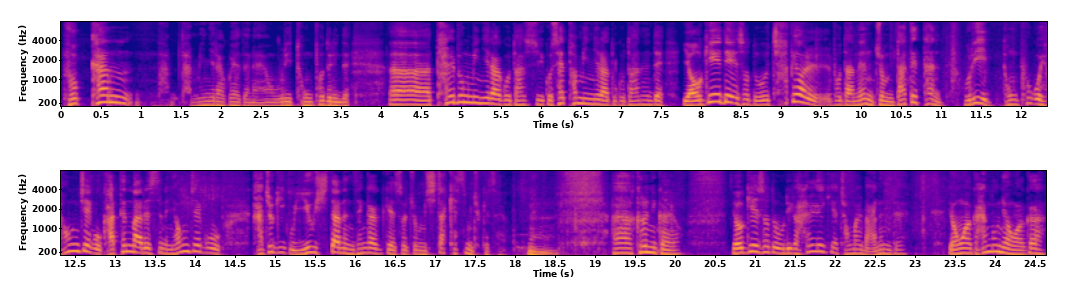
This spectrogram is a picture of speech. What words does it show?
북한 난민이라고 해야 되나요? 우리 동포들인데 어, 탈북민이라고도 할 수 있고 세터민이라고도 하는데 여기에 대해서도 차별보다는 좀 따뜻한 우리 동포고 형제고 같은 말을 쓰는 형제고 가족이고 이웃이라는 생각에서 좀 시작했으면 좋겠어요. 네. 음. 아 그러니까요. 여기에서도 우리가 할 얘기가 정말 많은데 영화가 한국 영화가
